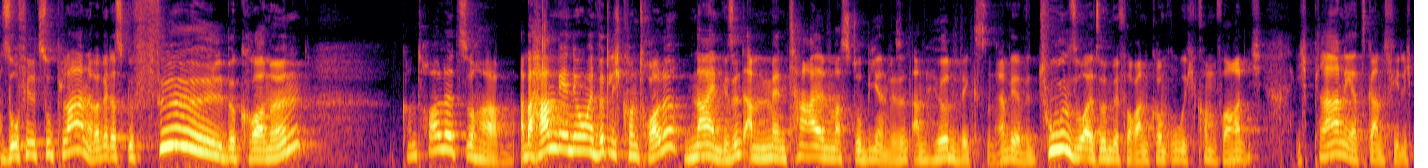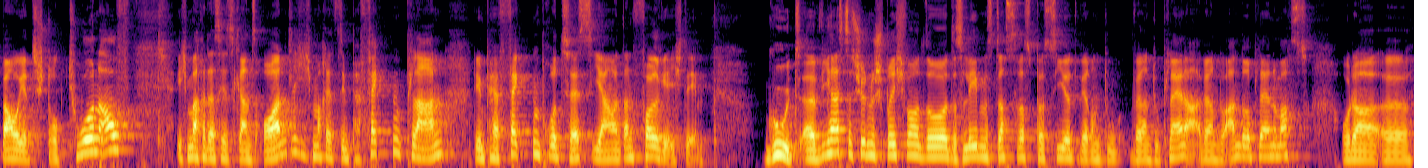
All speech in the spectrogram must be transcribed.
so viel zu planen, weil wir das Gefühl bekommen, Kontrolle zu haben. Aber haben wir in dem Moment wirklich Kontrolle? Nein, wir sind am mentalen Masturbieren, wir sind am Hirnwichsen. Ja, wir, wir, tun so, als würden wir vorankommen. Oh, ich komme voran, ich, ich plane jetzt ganz viel, ich baue jetzt Strukturen auf, ich mache das jetzt ganz ordentlich, ich mache jetzt den perfekten Plan, den perfekten Prozess, ja, und dann folge ich dem. Gut, äh, wie heißt das schöne Sprichwort so, das Leben ist das, was passiert, während du, während du Pläne, während du andere Pläne machst Oder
